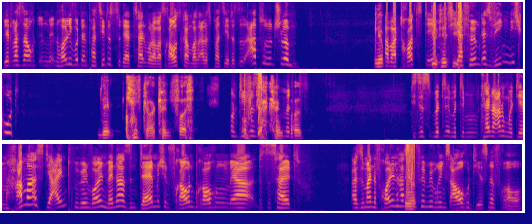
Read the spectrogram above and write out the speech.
Wird was auch in, in Hollywood dann passiert ist zu der Zeit, wo da was rauskam, was alles passiert ist, ist absolut schlimm. Ja, Aber trotzdem definitiv. ist der Film deswegen nicht gut. Nee, auf gar keinen Fall. Und Auf dieses gar keinen mit, Fall. dieses mit, mit dem, keine Ahnung, mit dem Hammers, die einprügeln wollen, Männer sind dämlich und Frauen brauchen mehr, das ist halt. Also meine Freundin hasst Ja. den Film übrigens auch und die ist eine Frau.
